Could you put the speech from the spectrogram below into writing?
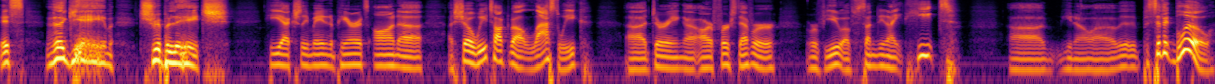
it's The Game Triple H. He actually made an appearance on a, a show we talked about last week uh, during uh, our first ever review of Sunday Night Heat. Uh, you know, uh, Pacific Blue.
